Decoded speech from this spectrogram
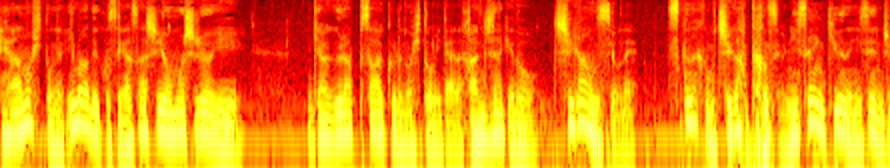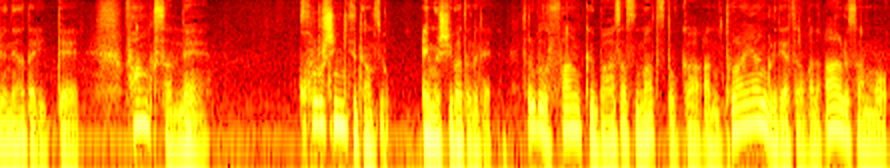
いやあの人ね今でこそ優しい面白いギャグラップサークルの人みたいな感じだけど違うんすよね。少なくとも違ったんですよ。2009年2010年あたりってファンクさんね殺しに行ってたんですよ。MC バトルで。それこそファンク VS 松とかあのトライアングルでやってたのかな。R さんも、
